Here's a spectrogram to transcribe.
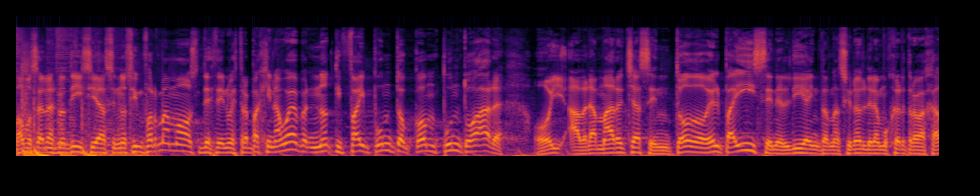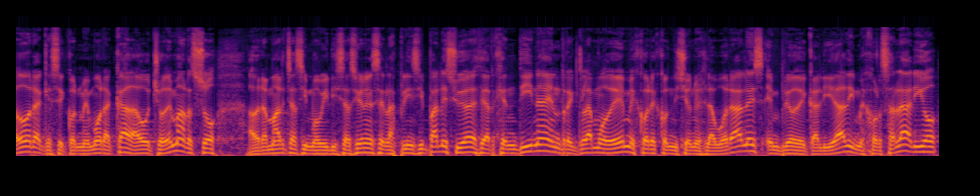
Vamos a las noticias. Nos informamos desde nuestra página web notify.com.ar. Hoy habrá marchas en todo el país en el Día Internacional de la Mujer Trabajadora que se conmemora cada 8 de marzo. Habrá marchas y movilizaciones en las principales ciudades de Argentina en reclamo de mejores condiciones laborales, empleo de calidad y mejor salario,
